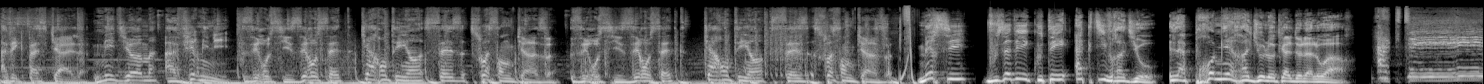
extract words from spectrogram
avec Pascal, médium à Firmini. 06 07 41 16 75. 06 07 41 16 75. Merci. Vous avez écouté Active Radio, la première radio locale de la Loire. Active.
